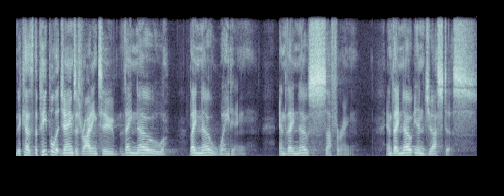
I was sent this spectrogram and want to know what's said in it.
because the people that James is writing to, they know, they know waiting and they know suffering and they know injustice.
